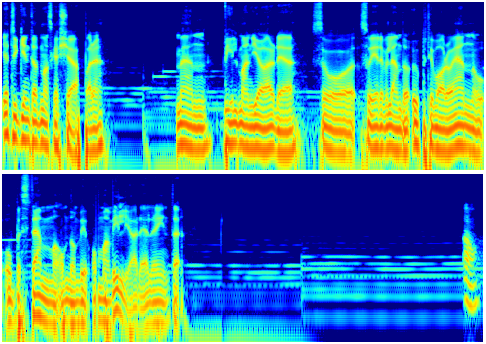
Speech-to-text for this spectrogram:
Jag tycker inte att man ska köpa det. Men vill man göra det så, så är det väl ändå upp till var och en att bestämma om, de om man vill göra det eller inte. Ja.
